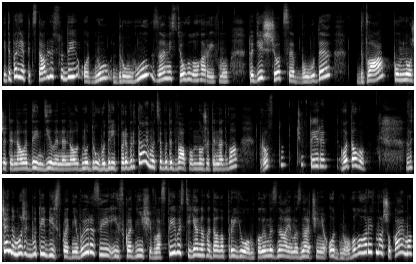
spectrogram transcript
І тепер я підставлю сюди одну другу замість цього логарифму. Тоді що це буде? 2 помножити на 1 ділене на 1 другу дріб перевертаємо, це буде 2 помножити на 2, просто 4. Готово. Звичайно, можуть бути і більш складні вирази, і складніші властивості. Я нагадала прийом, коли ми знаємо значення одного логарифма, шукаємо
